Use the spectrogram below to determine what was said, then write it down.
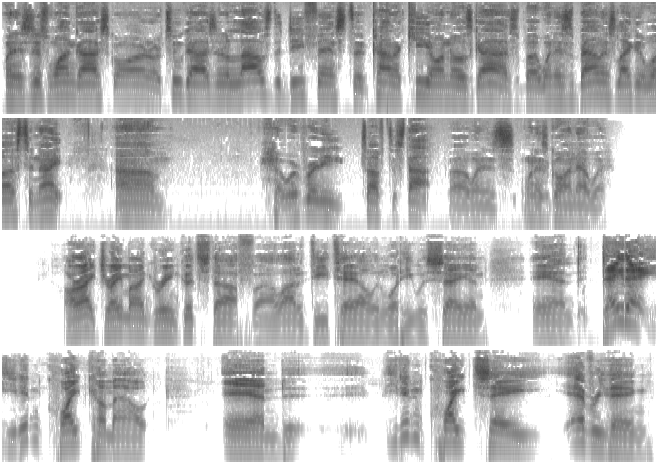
when it's just one guy scoring or two guys, it allows the defense to kind of key on those guys. But when it's balanced like it was tonight, um, we're pretty tough to stop uh, when it's when it's going that way. All right, Draymond Green, good stuff. Uh, a lot of detail in what he was saying, and day day he didn't quite come out, and he didn't quite say everything,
